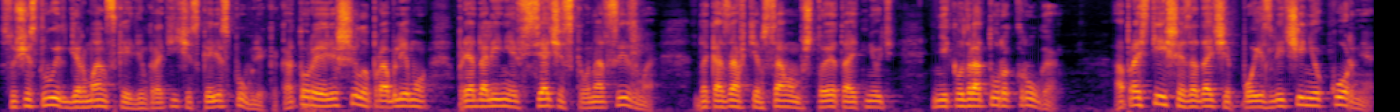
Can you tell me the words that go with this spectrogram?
Существует Германская Демократическая Республика, которая решила проблему преодоления всяческого нацизма, доказав тем самым, что это отнюдь не квадратура круга, а простейшая задача по извлечению корня,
